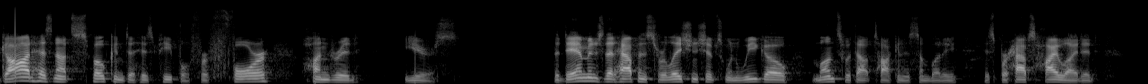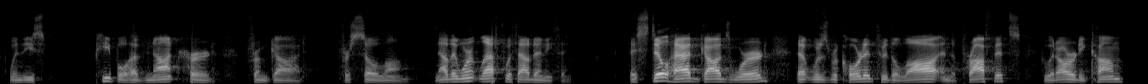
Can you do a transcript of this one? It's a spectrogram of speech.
God has not spoken to his people for 400 years. The damage that happens to relationships when we go months without talking to somebody is perhaps highlighted when these people have not heard from God for so long. Now, they weren't left without anything. They still had God's word that was recorded through the law and the prophets who had already come.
